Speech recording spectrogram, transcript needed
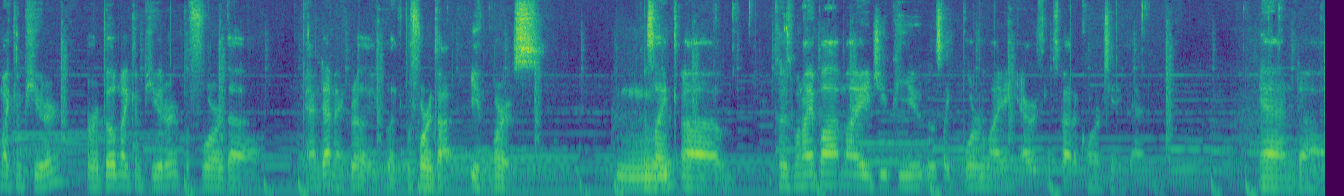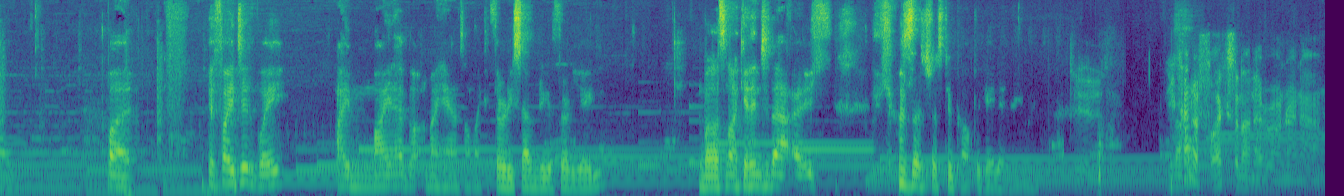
my computer or build my computer before the pandemic. Really, like before it got even worse. It was like, mm-hmm. um, because when I bought my GPU, it was like borderlining everything's about to quarantine again. And, uh, but if I did wait, I might have gotten my hands on like a 3070 or 3080. But let's not get into that because that's just too complicated anyway. Dude, you're kind of flexing on everyone right now.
